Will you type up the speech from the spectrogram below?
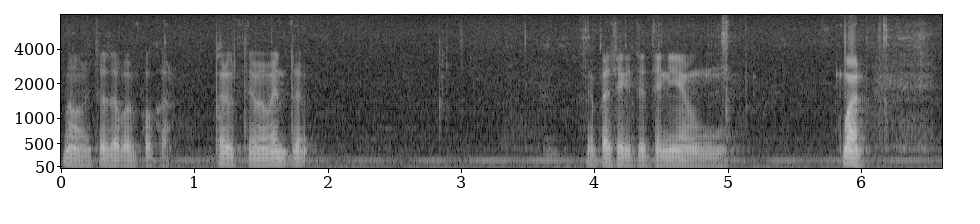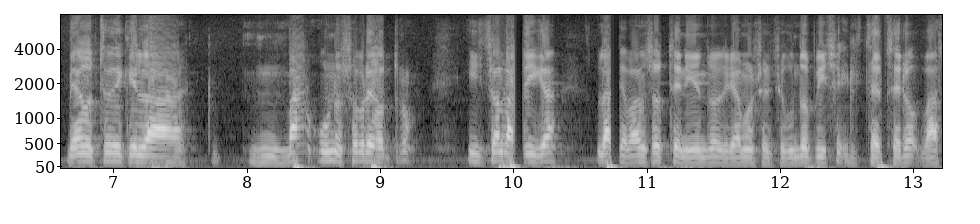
No, esto se puede enfocar, pero últimamente me parece que este tenía un... Bueno, vean ustedes que la, van uno sobre otro y son las vigas las que van sosteniendo, digamos, el segundo piso y el tercero va,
